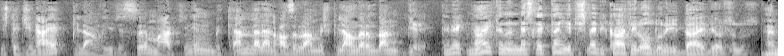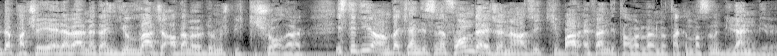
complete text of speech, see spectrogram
İşte cinayet planlayıcısı Markin'in mükemmelen hazırlanmış planlarından biri. Demek Knighton'ın meslekten yetişme bir katil olduğunu iddia ediyorsunuz. Hem de paçayı ele vermeden yıllarca adam öldürmüş bir kişi olarak. İstediği anda kendisine son derece nazik, kibar, efendi tavırlarını takınmasını bilen biri.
